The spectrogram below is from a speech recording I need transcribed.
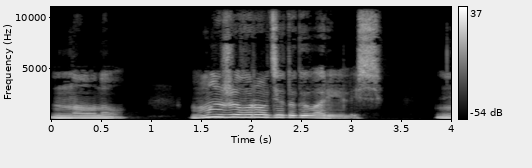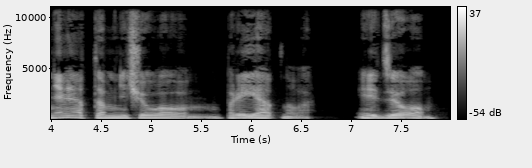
«Ну-ну, мы же вроде договорились. Нет там ничего приятного. Идем».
